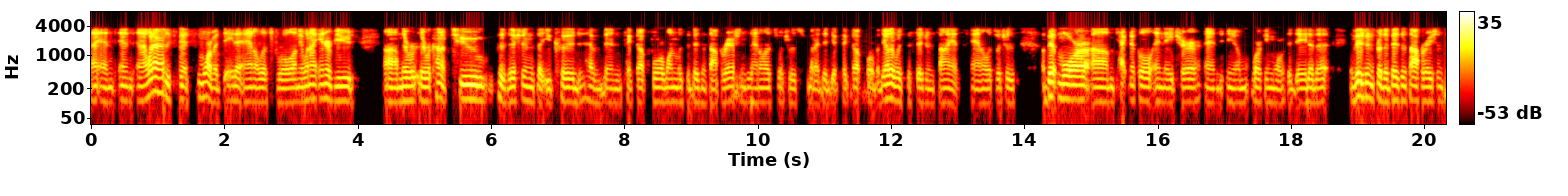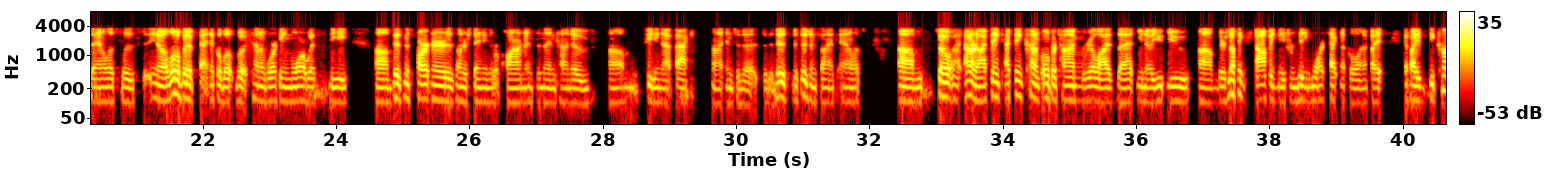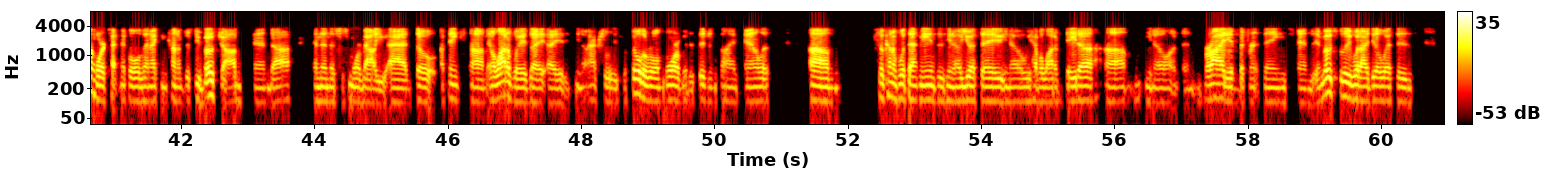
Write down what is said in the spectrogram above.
and, and, and I would actually say it's more of a data analyst role. I mean, when I interviewed um, there were there were kind of two positions that you could have been picked up for. One was the business operations analyst, which was what I did get picked up for, but the other was decision science analyst, which was a bit more um, technical in nature and you know working more with the data. The, the vision for the business operations analyst was you know a little bit of technical, but but kind of working more with the uh, business partners, understanding the requirements, and then kind of um, feeding that back uh, into the to the decision science analyst Um, so I, I, don't know. I think I think kind of over time I realized that you know you you um, there's nothing stopping me from being more technical, and if I if I become more technical, then I can kind of just do both jobs, and uh, and then there's just more value add. So I think um, in a lot of ways I, I you know actually fulfill the role more of a decision science analyst. Um, so kind of what that means is, you know, USAA, you know, we have a lot of data, um, you know, and a variety of different things. And, and mostly what I deal with is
